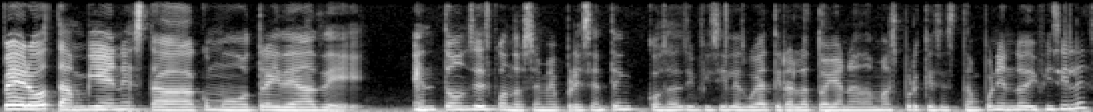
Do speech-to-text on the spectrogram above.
Pero también está como otra idea de, entonces cuando se me presenten cosas difíciles voy a tirar la toalla nada más porque se están poniendo difíciles,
